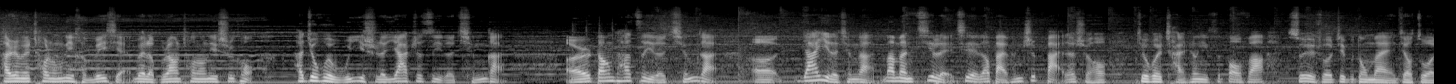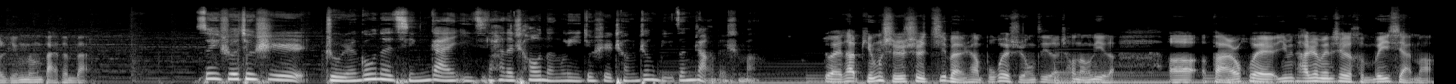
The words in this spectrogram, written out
他认为超能力很危险，为了不让超能力失控，他就会无意识的压制自己的情感。而当他自己的情感，呃，压抑的情感慢慢积累，积累到百分之百的时候，就会产生一次爆发。所以说，这部动漫也叫做灵能百分百。所以说，就是主人公的情感以及他的超能力，就是成正比增长的，是吗？对他平时是基本上不会使用自己的超能力的。呃，反而会，因为他认为这个很危险嘛，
